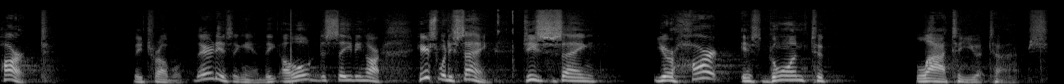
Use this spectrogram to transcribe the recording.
heart be troubled. There it is again, the old deceiving heart. Here's what he's saying Jesus is saying, Your heart is going to lie to you at times.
